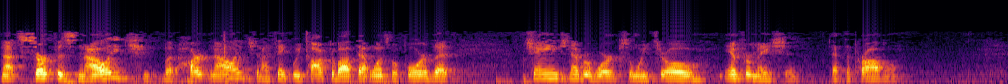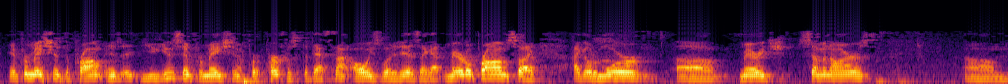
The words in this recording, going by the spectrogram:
not surface knowledge, but heart knowledge. And I think we talked about that once before that change never works when we throw information at the problem. Information at the problem is you use information for a purpose, but that's not always what it is. I got marital problems, so I, I go to more uh, marriage seminars um,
